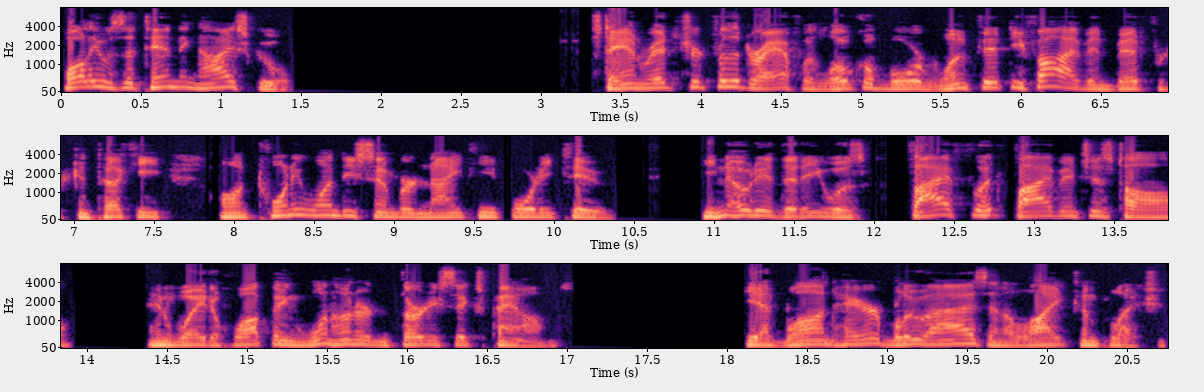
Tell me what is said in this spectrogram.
while he was attending high school. Stan registered for the draft with local board 155 in Bedford, Kentucky on 21 December 1942. He noted that he was 5 foot 5 inches tall and weighed a whopping 136 pounds. He had blond hair, blue eyes, and a light complexion.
